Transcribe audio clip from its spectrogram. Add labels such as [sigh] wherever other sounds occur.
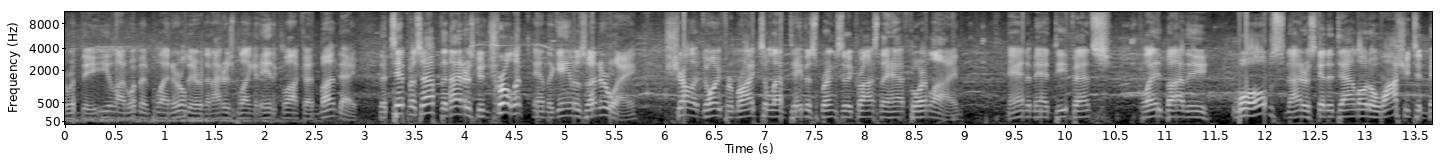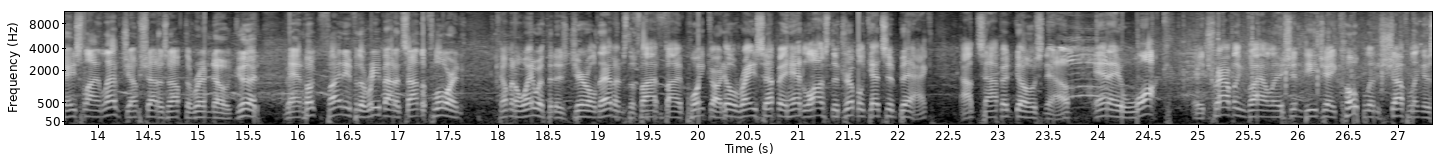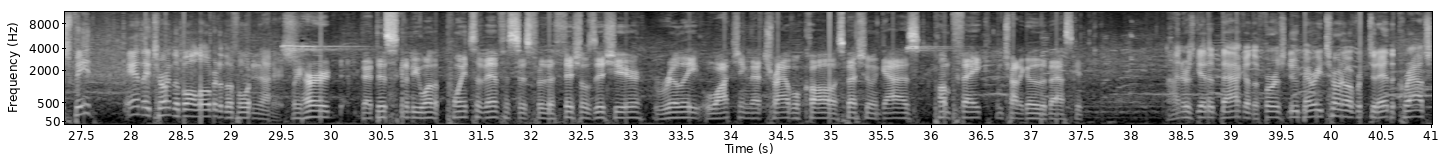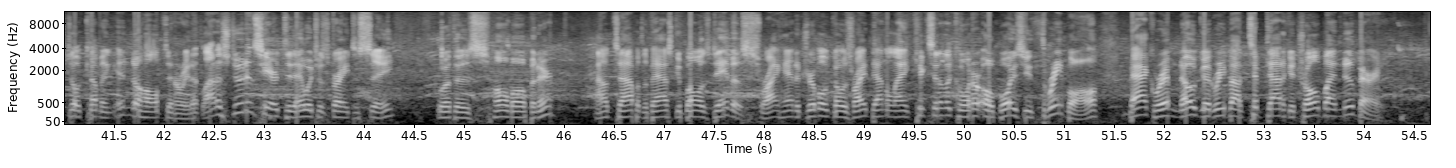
with the Elon women playing earlier. The Niners playing at 8 o'clock on Monday. The tip is up. The Niners control it, and the game is underway. Charlotte going from right to left. Davis brings it across the half court line. Man-to-man defense played by the Wolves. Niners get it down low to Washington. Baseline left. Jump shot is off the rim. No good. Van Hook fighting for the rebound. It's on the floor. And coming away with it is Gerald Evans, the 5-5 point guard. He'll race up ahead. Lost the dribble. Gets it back. Out top it goes now. And a walk. A traveling violation. DJ Copeland shuffling his feet. And they turn the ball over to the 49ers. We heard that this is going to be one of the points of emphasis for the officials this year. Really watching that travel call, especially when guys pump fake and try to go to the basket. Niners get it back on the first Newberry turnover today. The crowd still coming into Halton Arena. A lot of students here today, which was great to see with his home opener. Out top of the basketball is Davis. Right-handed dribble goes right down the lane, kicks into the corner. Oh, Boise three ball. Back rim, no good. Rebound tipped out of control by Newberry.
